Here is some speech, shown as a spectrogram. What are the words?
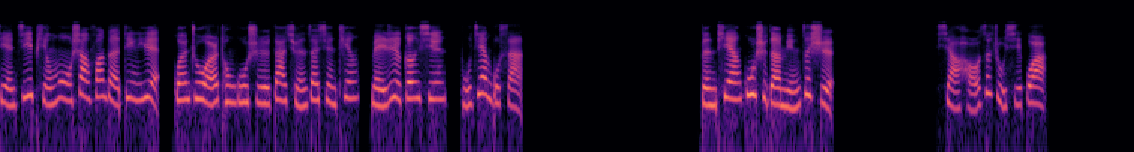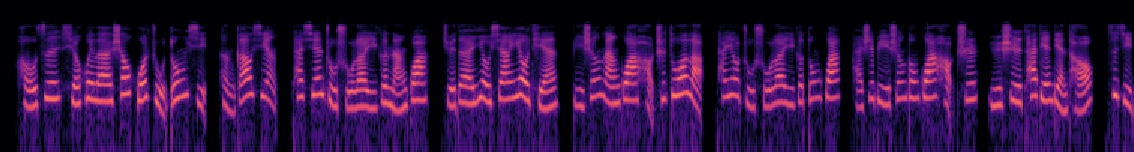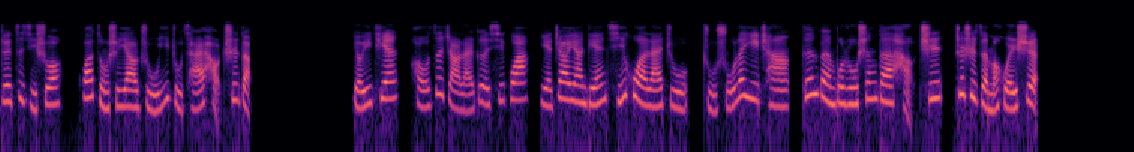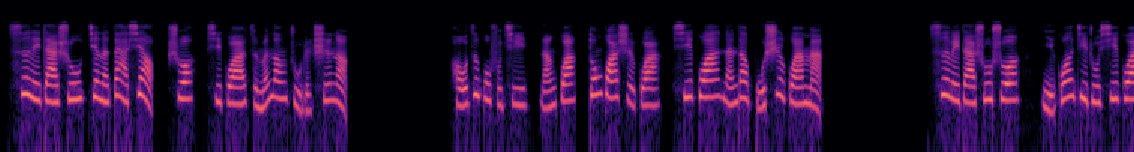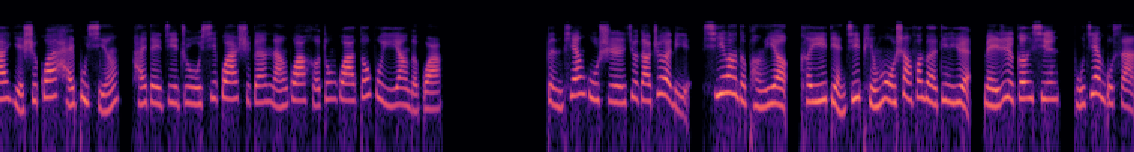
点击屏幕上方的订阅，关注儿童故事大全在线听，每日更新，不见不散。本片故事的名字是《小猴子煮西瓜》。猴子学会了烧火煮东西，很高兴。他先煮熟了一个南瓜，觉得又香又甜，比生南瓜好吃多了。他又煮熟了一个冬瓜，还是比生冬瓜好吃。于是他点点头，自己对自己说：“瓜总是要煮一煮才好吃的。”有一天，猴子找来个西瓜，也照样点起火来煮，煮熟了一场，根本不如生的好吃。这是怎么回事？刺猬大叔见了大笑，说：“西瓜怎么能煮着吃呢？”猴子不服气，南瓜、冬瓜是瓜，西瓜难道不是瓜吗？刺猬大叔说：“你光记住西瓜也是瓜还不行，还得记住西瓜是跟南瓜和冬瓜都不一样的瓜。”本篇故事就到这里，希望的朋友可以点击屏幕上方的订阅，每日更新，不见不散。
